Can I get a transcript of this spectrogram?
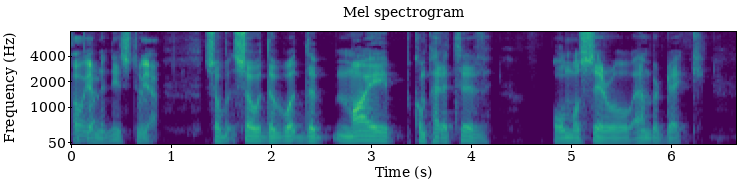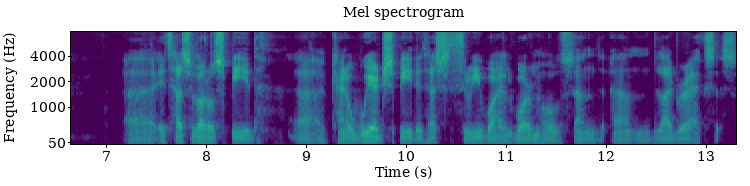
Oh, yeah. opponent needs to. Yeah. So so the what the my competitive almost zero amber deck, uh, it has a lot of speed uh, kind of weird speed. It has three wild wormholes and and library access.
